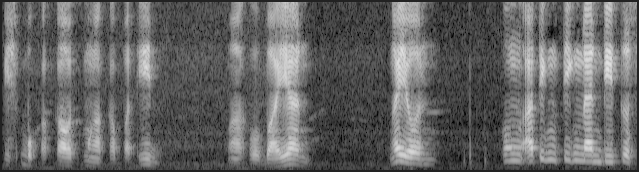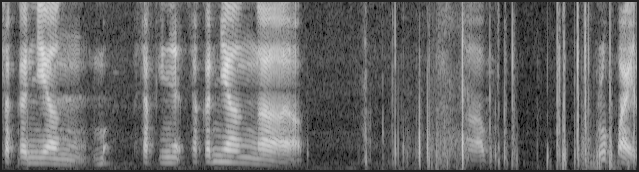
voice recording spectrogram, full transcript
Facebook account mga kapatid, mga kababayan. Ngayon, kung ating tingnan dito sa kanyang sa kanya, sa kanyang ah, ah, profile.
